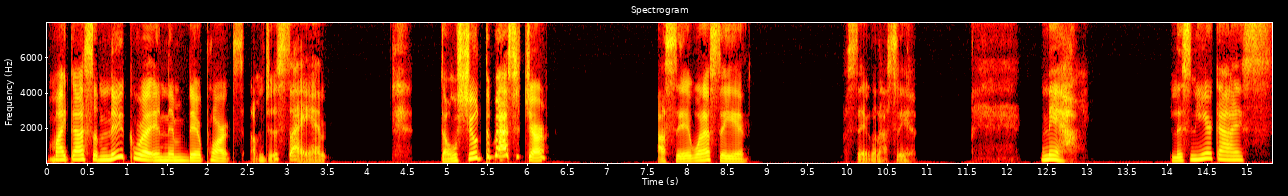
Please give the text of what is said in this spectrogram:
might got some Negro in them their parts. I'm just saying. Don't shoot the messenger. I said what I said. I said what I said. Now, listen here, guys.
